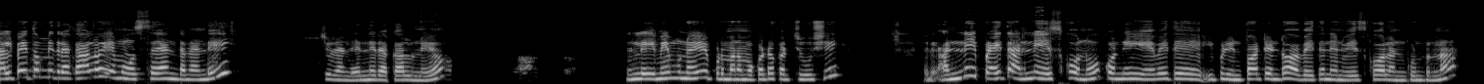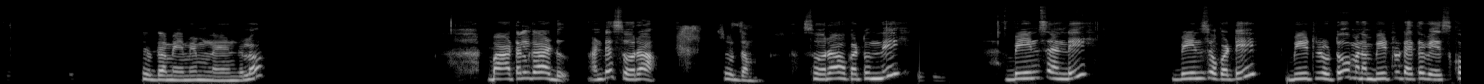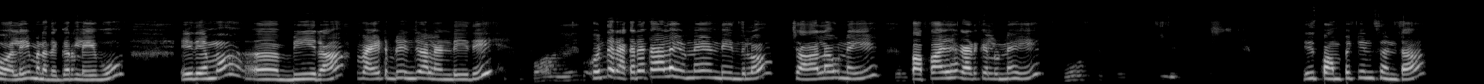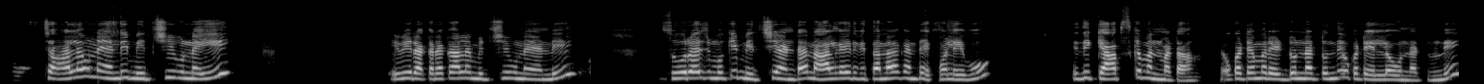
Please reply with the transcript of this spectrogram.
నలభై తొమ్మిది రకాలు ఏమో వస్తాయంటానండి. చూడండి ఎన్ని రకాలు ఉన్నాయో ఇందులో ఏమేమి ఉన్నాయో ఇప్పుడు మనం ఒకటొకటి చూసి అన్ని ఇప్పుడైతే అన్ని వేసుకోను. కొన్ని ఏవైతే ఇప్పుడు ఇంపార్టెంటో అవైతే నేను వేసుకోవాలనుకుంటున్నా. చూద్దాం ఏమేమి ఉన్నాయి ఇందులో. బాటల్ గార్డ్ అంటే సొర. చూద్దాం. సొర ఒకటి ఉంది బీన్స్ అండి. బీన్స్ ఒకటి. బీట్రూట్. మనం బీట్రూట్ అయితే వేసుకోవాలి. మన దగ్గర లేవు. ఇదేమో బీరా. వైట్ బ్రింజాల్ అండి ఇది. కొంత రకరకాల ఉన్నాయండి ఇందులో. చాలా ఉన్నాయి. పపాయ గడకలు ఉన్నాయి. ఇది పంపకిన్స్ అంట. చాలా ఉన్నాయండి. మిర్చి ఉన్నాయి. ఇవి రకరకాల మిర్చి ఉన్నాయండి. సూరజ్ముఖి మిర్చి అంట. నాలుగైదు విత్తనాల కంటే ఎక్కువ లేవు. ఇది క్యాప్సికమ్ అన్నమాట. ఒకటేమో రెడ్ ఉన్నట్టుంది ఒకటి ఎల్లో ఉన్నట్టుంది.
